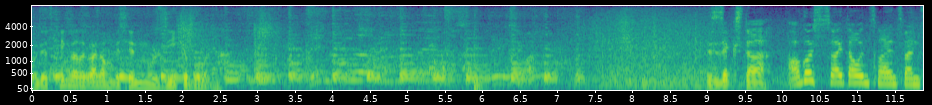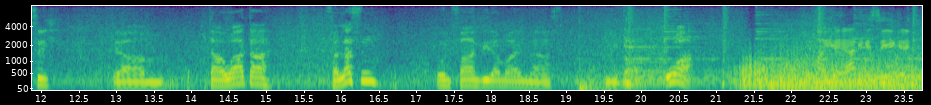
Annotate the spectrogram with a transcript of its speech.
Und jetzt kriegen wir sogar noch ein bisschen Musik geboten. Sechster August 2022. Wir haben Tawata verlassen und fahren wieder mal nach Viva. Oa! Herrliches Segeln.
